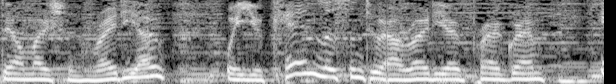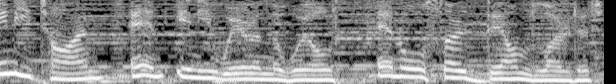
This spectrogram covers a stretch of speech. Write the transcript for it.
Dalmatian Radio, where you can listen to our radio program anytime and anywhere in the world and also download it.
